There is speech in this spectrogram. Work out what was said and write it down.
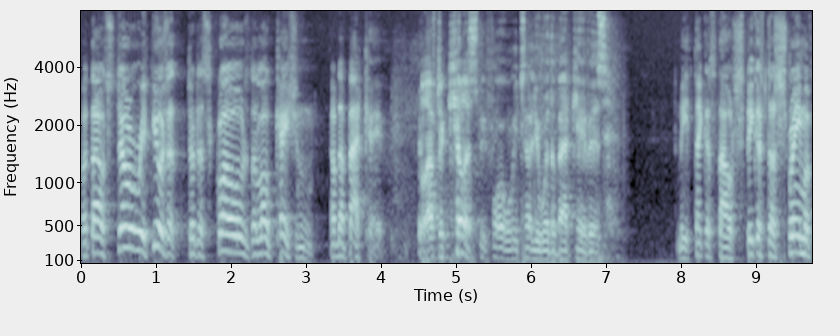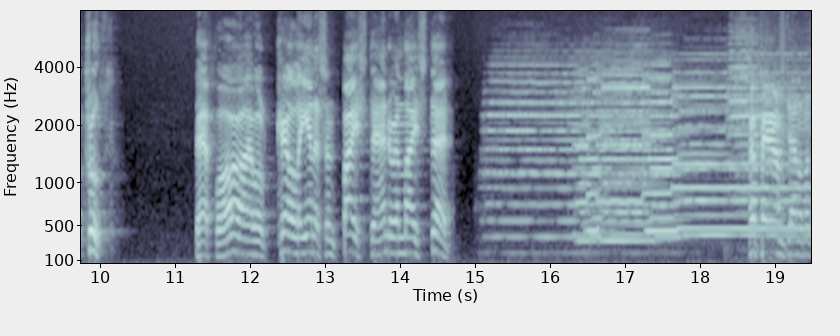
but thou still refusest to disclose the location of the Batcave. You'll have to kill us before we tell you where the Batcave is. Methinkest thou speakest a stream of truth. Therefore, I will kill the innocent bystander in thy stead. Prepare him, gentlemen.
